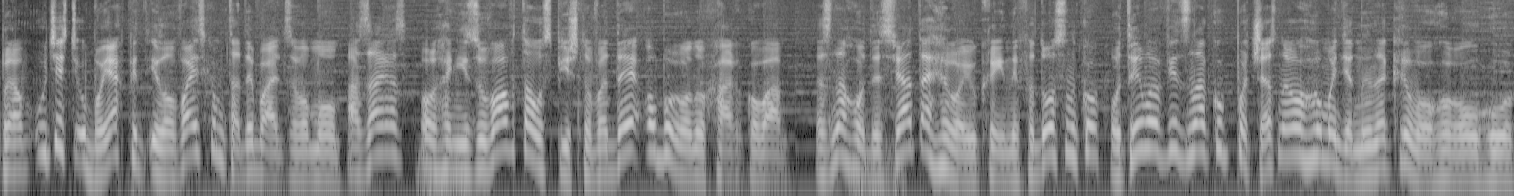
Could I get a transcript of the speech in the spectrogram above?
Брав участь у боях під Іловайськом та Дебальцевому. А зараз організував та успішно веде оборону Харкова. З нагоди свята Герой України Федосенко отримав відзнаку почесного громадянина Кривого Рогу.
